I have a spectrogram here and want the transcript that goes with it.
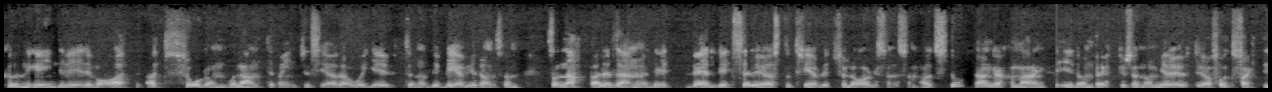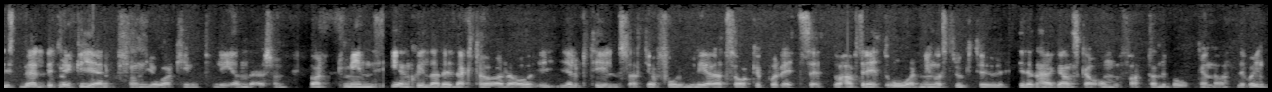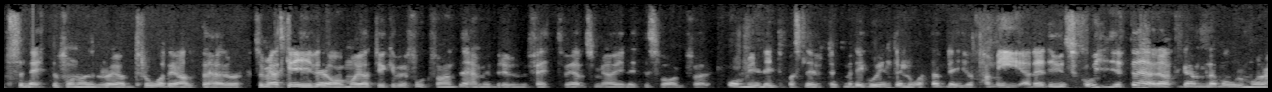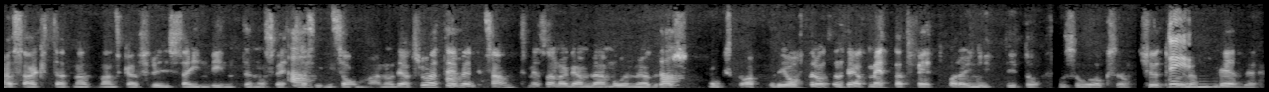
kunniga individer var att, att fråga om Volante var intresserade av att ge ut den och det blev ju de som, som nappade den. Det är ett väldigt seriöst och trevligt förlag som, som har ett stort engagemang i de böcker som de ger ut. Jag har fått faktiskt väldigt mycket hjälp från Joakim Tholén där som varit min enskilda redaktör då, och hjälpt till så att jag formulerat saker på rätt sätt och haft rätt ordning och struktur i den här ganska omfattande boken. Då. Det var inte så lätt att få någon röd tråd i allt det här och, som jag skriver om och jag tycker väl fortfarande det här med brun fettväv som jag är lite svag för kommer ju lite på slutet men det går ju inte att låta bli att ta med det. Det är ju skojigt det här att gamla mormor har sagt att man, man ska frysa in vintern och svettas ja. in sommaren och jag tror att det är väldigt sant med sådana gamla mormödrars ja klokskap. Det är ofta de som säger att mättat fett bara är nyttigt och, och så också. Köttbullar med grädde.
